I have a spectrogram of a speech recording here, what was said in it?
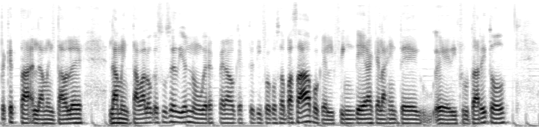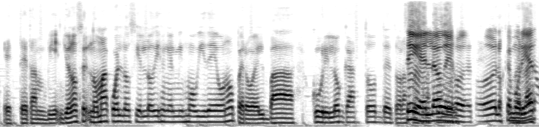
pues, que está lamentable, lamentaba lo que sucedió, él no hubiera esperado que este tipo de cosas pasara, porque el fin de era que la gente eh, disfrutara y todo. Este también, yo no sé, no me acuerdo si él lo dijo en el mismo video o no, pero él va a cubrir los gastos de todas las Sí, él lo dijo, de todos los que murieron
